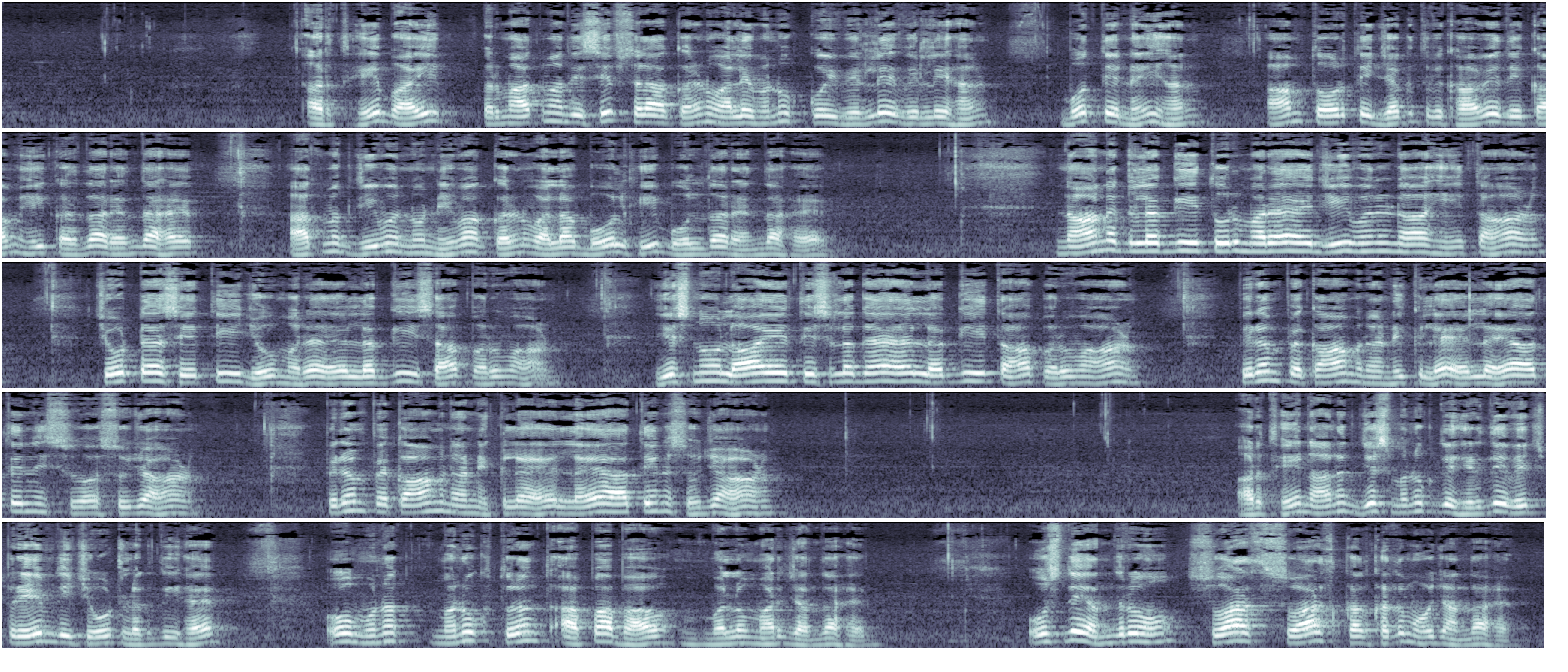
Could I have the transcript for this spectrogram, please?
ਅਰਥ, ਹੈ ਭਾਈ, ਪਰਮਾਤਮਾ ਦੀ ਸਿਫਤ ਸਲਾਹ ਕਰਨ ਵਾਲੇ ਮਨੁੱਖ ਕੋਈ ਵਿਰਲੇ ਵਿਰਲੇ ਹਨ, ਬਹੁਤੇ ਨਹੀਂ ਹਨ। ਆਮ ਤੌਰ ਤੇ ਜਗਤ ਵਿਖਾਵੇ ਦੇ ਕੰਮ ਹੀ ਕਰਦਾ ਰਹਿੰਦਾ ਹੈ। ਆਤਮਿਕ ਜੀਵਨ ਨੂੰ ਨੀਵਾ ਕਰਨ ਵਾਲਾ ਬੋਲ ਹੀ ਬੋਲਦਾ ਰਹਿੰਦਾ ਹੈ। ਨਾਨਕ ਲੱਗੀ ਤੁਰ ਮਰੈ, ਜੀਵਨ ਨਾਹੀ ਤਾਣ। ਚੋਟੈ ਸੇਤੀ ਜੋ ਮਰੈ, ਲੱਗੀ ਸਾ ਪਰਵਾਣ। ਜਿਸਨੋ ਲਾਏ ਤਿਸ ਲਗੈ, ਲੱਗੀ ਤਾ ਪਰਵਾਣ। ਪਿਰਮ ਪੇ ਕਾਮ ਨ ਨਿਕਲੇ, ਲਿਆ ਤਿਨ ਸੁਜਾਨ ਪਿਰਮ ਪੇ ਕਾਮ ਨ ਨਿਕਲੇ, ਲਿਆ ਤਿਨ ਸੁਜਾਨ ਅਰਥ ਹੈ, ਨਾਨਕ, ਜਿਸ ਮਨੁੱਖ ਦੇ ਹਿਰਦੇ ਵਿੱਚ ਪ੍ਰੇਮ ਦੀ ਚੋਟ ਲੱਗਦੀ ਹੈ, ਉਹ ਮਨੁੱਖ ਮਨੁੱਖ ਤੁਰੰਤ ਆਪਾ ਭਾਵ ਵੱਲੋਂ ਮਰ ਜਾਂਦਾ ਹੈ। ਉਸ ਦੇ ਅੰਦਰੋਂ ਸਵਾਰਥ ਸਵਾਰਥ ਖਤਮ ਹੋ ਜਾਂਦਾ ਹੈ।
